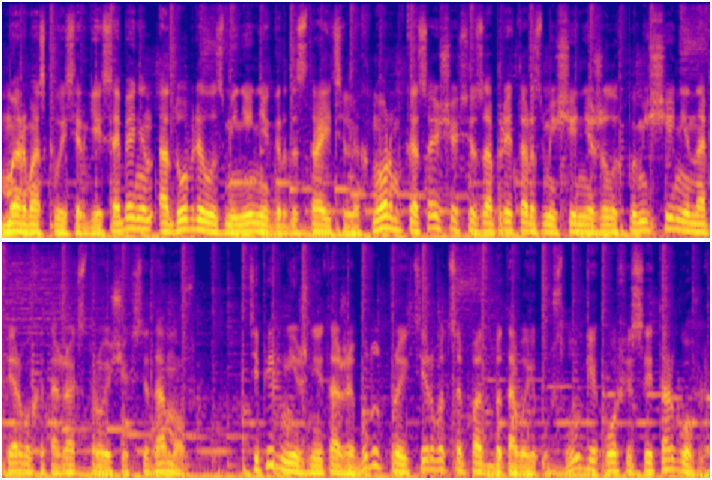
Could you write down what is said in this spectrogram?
Мэр Москвы Сергей Собянин одобрил изменения градостроительных норм, касающихся запрета размещения жилых помещений на первых этажах строящихся домов. Теперь нижние этажи будут проектироваться под бытовые услуги, офисы и торговлю.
